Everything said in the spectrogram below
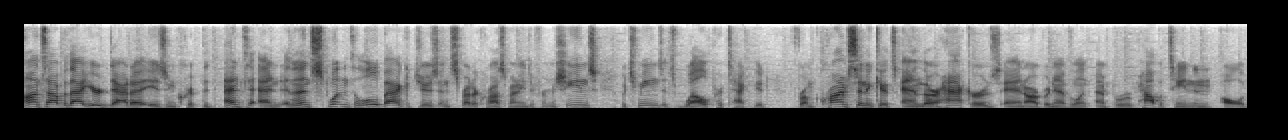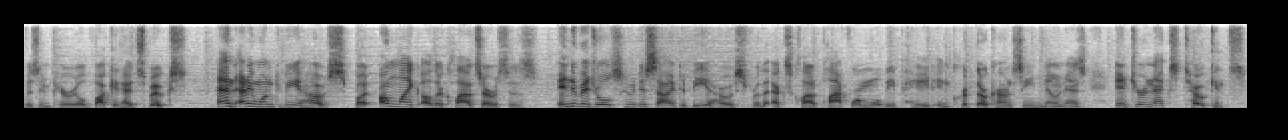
On top of that, your data is encrypted end to end and then split into little packages and spread across many different machines, which means it's well protected from crime syndicates and their hackers and our benevolent Emperor Palpatine and all of his Imperial Buckethead spooks. And anyone can be a host, but unlike other cloud services, individuals who decide to be a host for the xCloud platform will be paid in cryptocurrency known as Internxt tokens.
